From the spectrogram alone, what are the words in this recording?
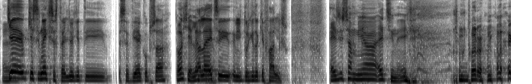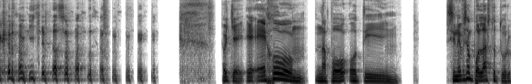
Ε, Και, και συνέχισε τέλειο γιατί σε διέκοψα. όχι, ελεύθερα. Αλλά έτσι λειτουργεί το κεφάλι σου. Έζησα μια. Έτσι είναι. Δεν μπορώ μαλάκα να μην γελάσω μάλλον. Οκ. ε, έχω να πω ότι συνέβησαν πολλά στο tour.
